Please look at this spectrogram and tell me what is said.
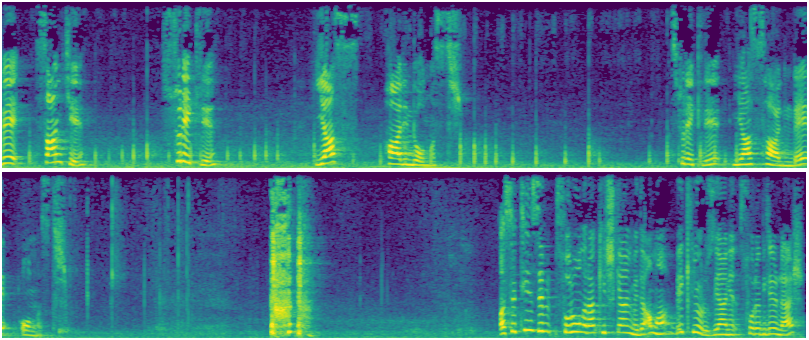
ve sanki sürekli yaz halinde olmasıdır. Sürekli yaz halinde olmasıdır. Asetizm soru olarak hiç gelmedi ama bekliyoruz yani sorabilirler.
